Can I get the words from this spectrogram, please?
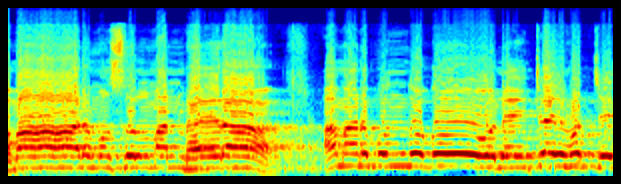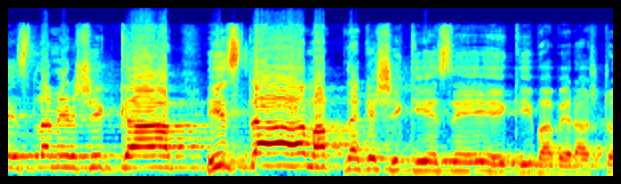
আমার মুসলমান ভাইরা আমার বন্ধু বন্ধুগণ, এইটাই হচ্ছে ইসলামের শিক্ষা। ইসলাম আপনাকে শিখিয়েছে কীভাবে রাষ্ট্র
